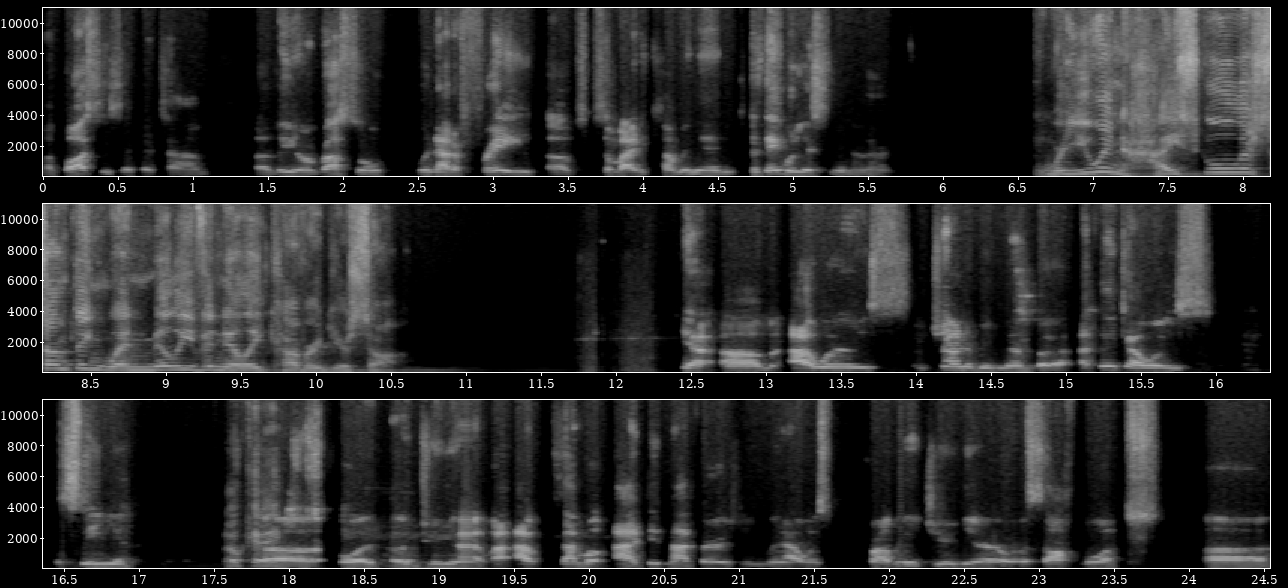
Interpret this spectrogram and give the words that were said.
my bosses at that time, Lyor Russell, were not afraid of somebody coming in because they were listening and learning. Were you in high school or something when Milli Vanilli covered your song? Yeah, um, I was. I'm trying to remember. I think I was a senior. Okay. Uh, or a junior. I, I, I, did my version when I was probably a junior or a sophomore. Uh,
